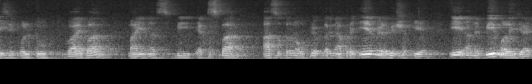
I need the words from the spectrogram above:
is equal to y bar minus b x bar આ સૂત્રનો ઉપયોગ કરીને આપણે એ મેળવી શકીએ. એ અને બી મળી જાય.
